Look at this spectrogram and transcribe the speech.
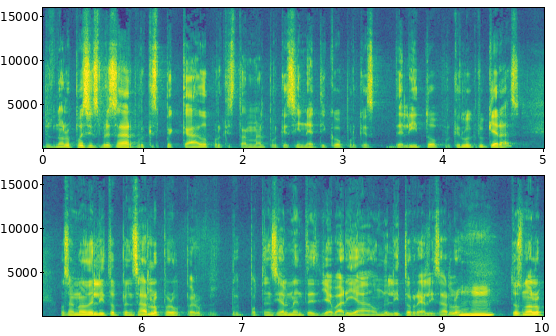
pues, no lo puedes expresar porque es pecado, porque está mal, porque es inético, porque es delito, porque es lo que tú quieras. O sea, no delito pensarlo, pero, pero potencialmente llevaría a un delito realizarlo. entonces, no lo,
